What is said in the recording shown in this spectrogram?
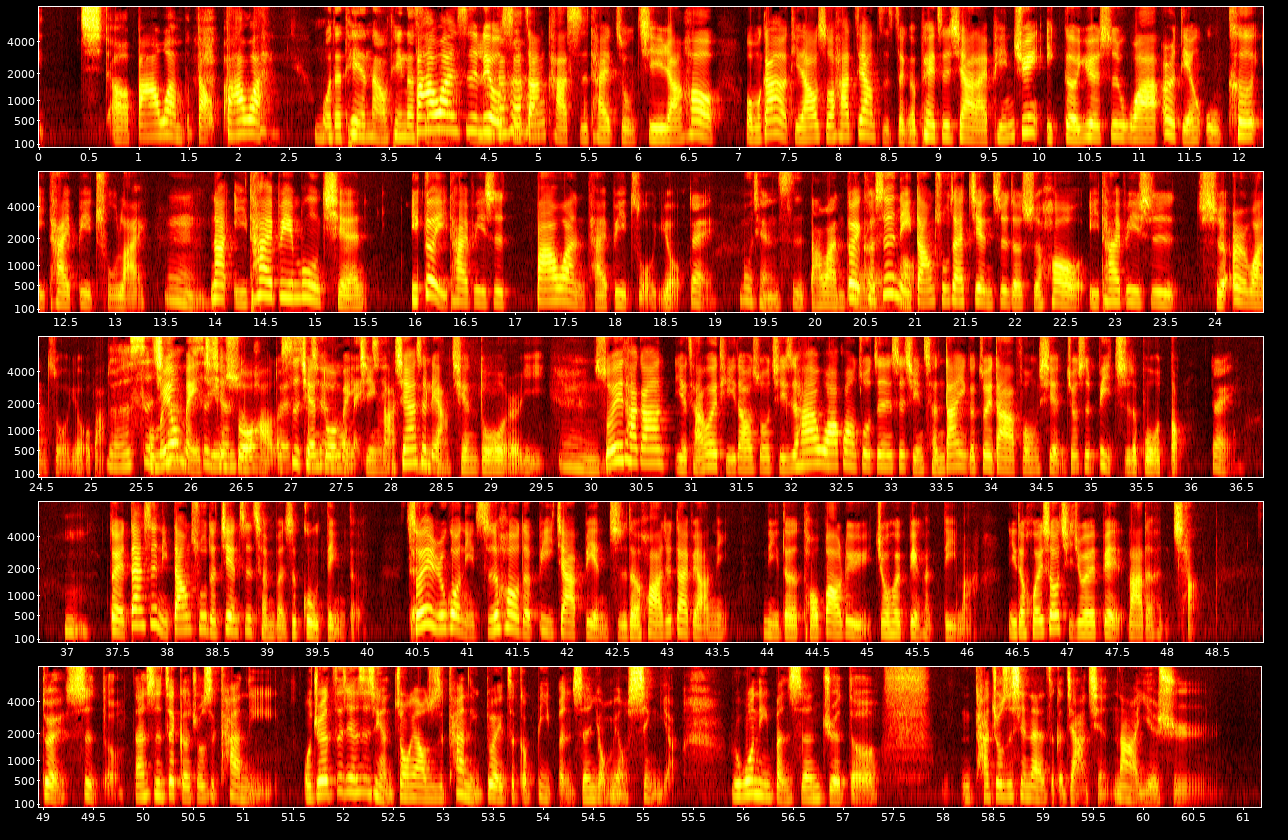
七呃八万不到吧，八万。我的天哪！我听的八万是 六十张卡，十台主机，然后我们刚刚有提到说，它这样子整个配置下来，平均一个月是挖二点五颗以太币出来。嗯，那以太币目前一个以太币是八万台币左右。对，目前是八万多。对，可是你当初在建制的时候，哦、以太币是十二万左右吧？对，我们用美金说好了，四千多美金啦，现在是两千多而已。嗯，所以他刚刚也才会提到说，其实他挖矿做这件事情，承担一个最大的风险就是币值的波动。对，嗯，对。但是你当初的建制成本是固定的，所以如果你之后的币价贬值的话，就代表你你的投报率就会变很低嘛，你的回收期就会被拉得很长。对，是的。但是这个就是看你。我觉得这件事情很重要，就是看你对这个币本身有没有信仰。如果你本身觉得它就是现在的这个价钱，那也许。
